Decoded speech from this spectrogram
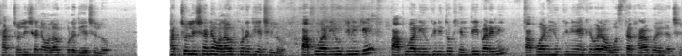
সাতচল্লিশ রানে অল আউট করে দিয়েছিল। সাতচল্লিশ রানে অল আউট করে দিয়েছিল। পাপুয়া নিউগিনিকে, পাপুয়া নিউগিনি তো খেলতেই পারেনি। পাপুয়া নিউগিনি একেবারে অবস্থা খারাপ হয়ে গেছে।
